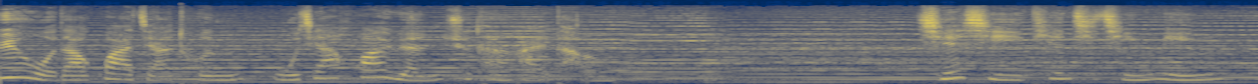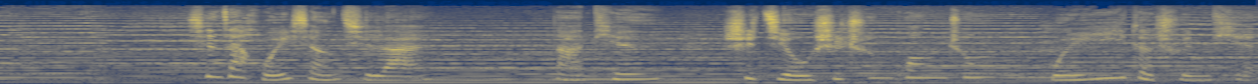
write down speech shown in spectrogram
约我到挂甲屯吴家花园去看海棠。且喜天气晴明。现在回想起来，那天是九十春光中唯一的春天。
